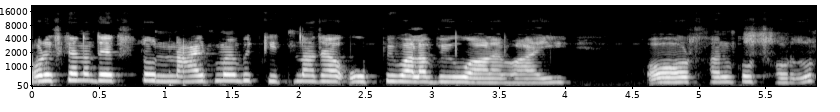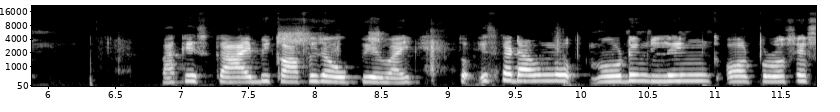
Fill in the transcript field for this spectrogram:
और इसके अंदर देख सकते हो नाइट में भी कितना ज़्यादा ओपी वाला व्यू आ रहा है भाई। और सन को छोड़ दो। बाकी स्काई भी काफ़ी ज़्यादा ओपी है भाई। तो इसका डाउनलोडिंग लिंक और प्रोसेस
